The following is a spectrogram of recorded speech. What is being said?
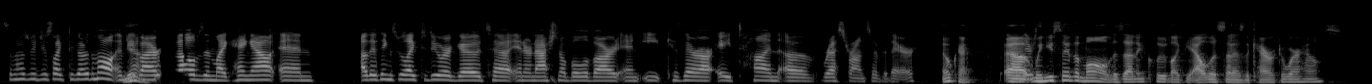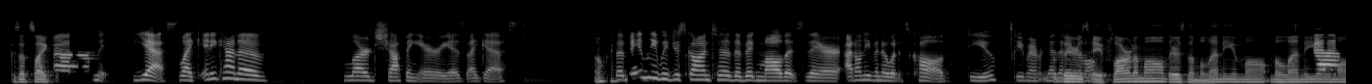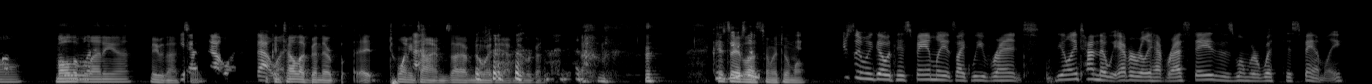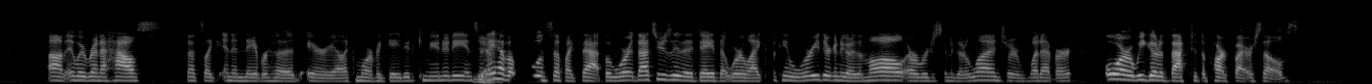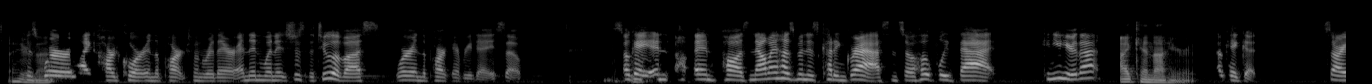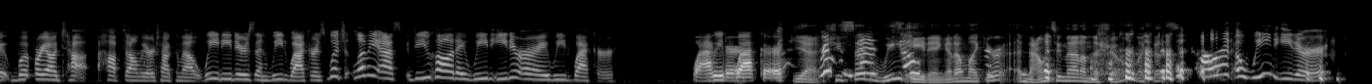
Sometimes we just like to go to the mall and Yeah. be by ourselves and like hang out. And other things we like to do are go to International Boulevard and eat because there are a ton of restaurants over there. Okay. Uh, when you say the mall, does that include like the outlets that has the character warehouse? Because that's like Yes, like any kind of large shopping areas, I guess. Okay. But mainly we've just gone to the big mall that's there. I don't even know what it's called. Do you? Do you remember? Know the There's a Florida Mall. There's the Millennium Mall. Millennial Mall. Mall of Millenn- Millennia. Maybe that's yeah, it. that one. That you can one. tell I've been there uh, 20 times. I have no idea. I've never been. Can't say the last time I went to a mall. usually when we go with his family, it's like we rent. The only time that we ever really have rest days is when we're with his family, um, and we rent a house that's like in a neighborhood area, like more of a gated community, and so Yeah. they have a pool and stuff like that. But we're that's usually the day that we're like, okay, well, we're either going to go to the mall or we're just going to go to lunch or whatever, or we go to back to the park by ourselves I hear because that. we're like hardcore in the parks when we're there, and then when it's just the two of us, we're in the park every day. So It's- okay, and and pause. Now my husband is cutting grass, and so hopefully that. Can you hear that? I cannot hear it. Okay, good. Sorry, before y'all hopped on, we were talking about weed eaters and weed whackers. Which, let me ask, do you call it a weed eater or a weed whacker? Whacker. Weed whacker. Yeah, Really? she said is weed so eating, and I'm like, you're announcing that on the show? Like that's. Call it a weed eater.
